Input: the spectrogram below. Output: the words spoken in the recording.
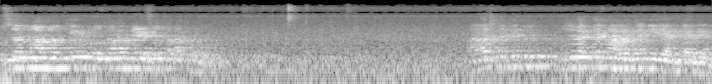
मुसलमानों के रोज़ाना डेढ़ सौ तलाक हो महाराष्ट्र में तो मुझे लगता है महाराष्ट्र की जानकारी है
